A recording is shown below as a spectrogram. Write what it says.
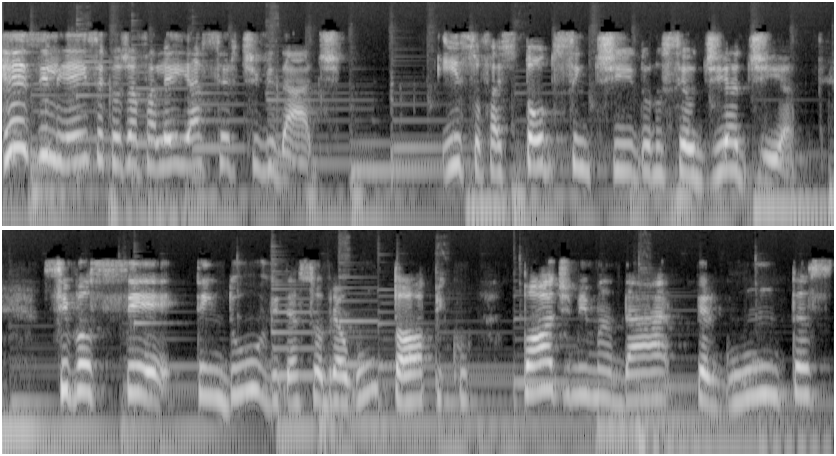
resiliência que eu já falei e assertividade. Isso faz todo sentido no seu dia a dia. Se você tem dúvidas sobre algum tópico, pode me mandar perguntas,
